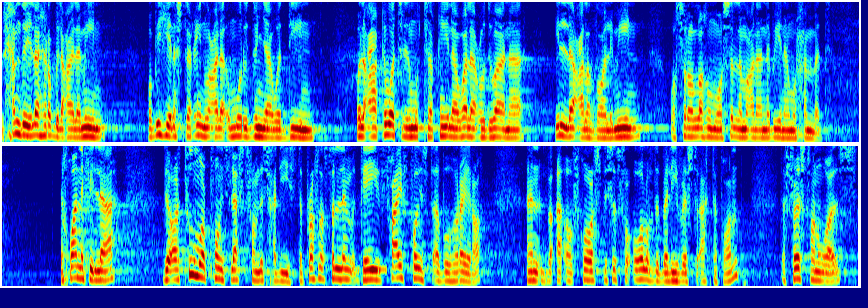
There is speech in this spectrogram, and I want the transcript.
الحمد لله رب العالمين وبه نستعين على امور الدنيا والدين والعاقبه للمتقين ولا عدوان الا على الظالمين وصلى الله وسلم على نبينا محمد اخواني في الله there are two more points left from this hadith the prophet ﷺ gave five points to abu huraira and of course this is for all of the believers to act upon the first one was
